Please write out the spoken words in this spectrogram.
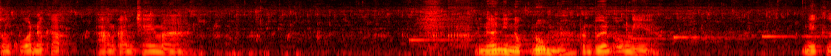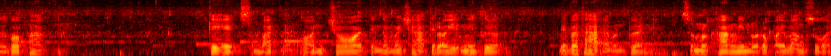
สมควรนะครับ ผ่านการใช้มา เนื้อนี่นุกนุ่มนะเพื่อนๆองค์นี้ นี่คือพระพักเกตสบัดนะอ่อนช้อยเป็นธรรมชาติที่เราเห็นนี่คือไม่ประธาตุนะเพื่อนๆสมรคังนี่หลุดออกไปบางส่วน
